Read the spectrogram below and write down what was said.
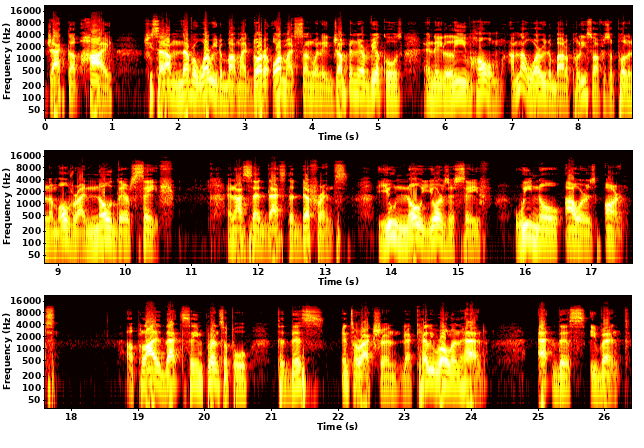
jacked up high she said, I'm never worried about my daughter or my son when they jump in their vehicles and they leave home. I'm not worried about a police officer pulling them over. I know they're safe. And I said, That's the difference. You know yours are safe. We know ours aren't. Apply that same principle to this interaction that Kelly Rowland had at this event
